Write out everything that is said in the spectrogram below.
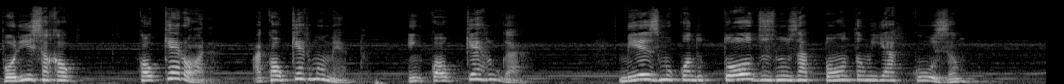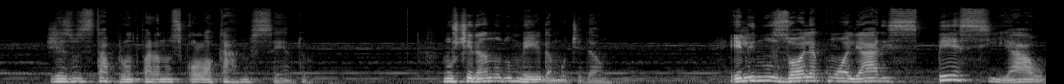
Por isso, a qual, qualquer hora, a qualquer momento, em qualquer lugar, mesmo quando todos nos apontam e acusam, Jesus está pronto para nos colocar no centro nos tirando do meio da multidão. Ele nos olha com um olhar especial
